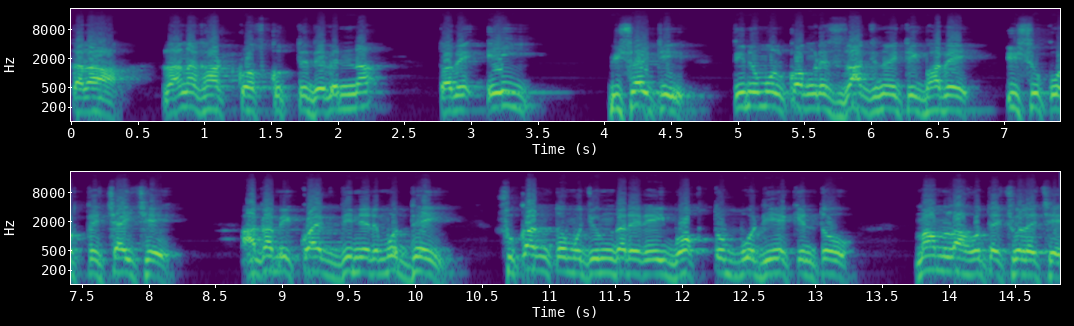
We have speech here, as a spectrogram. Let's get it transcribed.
তারা রানাঘাট ক্রস করতে দেবেন না। তবে এই বিষয়টি তৃণমূল কংগ্রেস রাজনৈতিকভাবে ইস্যু করতে চাইছে। আগামী কয়েকদিনের মধ্যেই সুকান্ত মজুমদারের এই বক্তব্য নিয়ে কিন্তু মামলা হতে চলেছে।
